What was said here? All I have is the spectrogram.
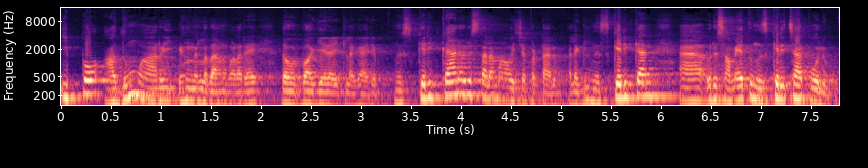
ഇപ്പോൾ അതും മാറി എന്നുള്ളതാണ് വളരെ ദൗർഭാഗ്യകരമായിട്ടുള്ള കാര്യം. നിസ്കരിക്കാൻ ഒരു സ്ഥലം ആവശ്യപ്പെട്ടാലും അല്ലെങ്കിൽ നിസ്കരിക്കാൻ ഒരു സമയത്ത് നിസ്കരിച്ചാൽ പോലും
